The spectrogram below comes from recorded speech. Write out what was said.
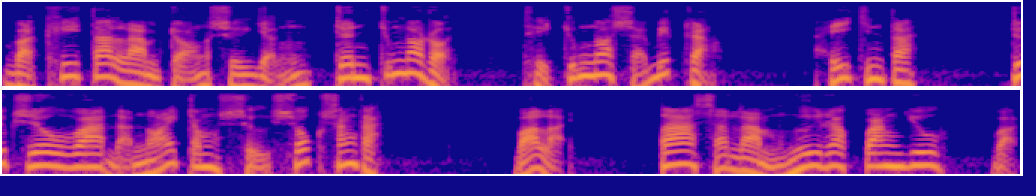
và khi ta làm trọn sự giận trên chúng nó rồi, thì chúng nó sẽ biết rằng, ấy chính ta, Đức giê va đã nói trong sự sốt sáng ta. Vả lại, ta sẽ làm ngươi ra quan du và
